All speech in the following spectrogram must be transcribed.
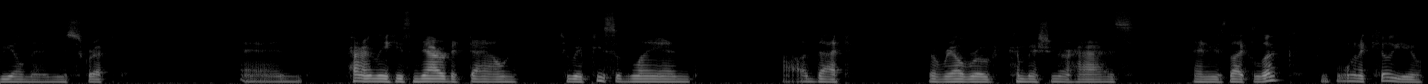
real manuscript. And apparently he's narrowed it down to a piece of land uh, that the railroad commissioner has. And he's like, Look, people want to kill you.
